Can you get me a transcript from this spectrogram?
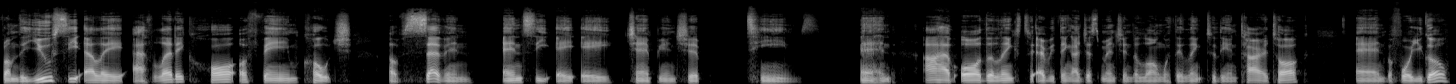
from the UCLA Athletic Hall of Fame coach of seven NCAA championship teams. And i have all the links to everything I just mentioned, along with a link to the entire talk. And before you go,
